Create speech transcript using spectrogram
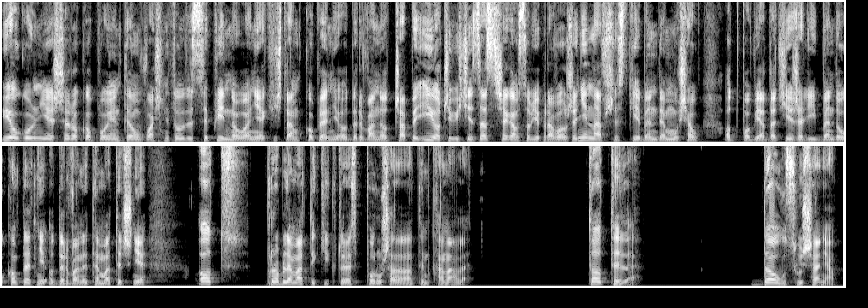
i ogólnie szeroko pojętą właśnie tą dyscypliną, a nie jakieś tam kompletnie oderwane od czapy i oczywiście zastrzegam sobie prawo, że nie na wszystkie będę musiał odpowiadać, jeżeli będą kompletnie oderwane tematycznie od problematyki, która jest poruszana na tym kanale. To tyle. Do usłyszenia.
